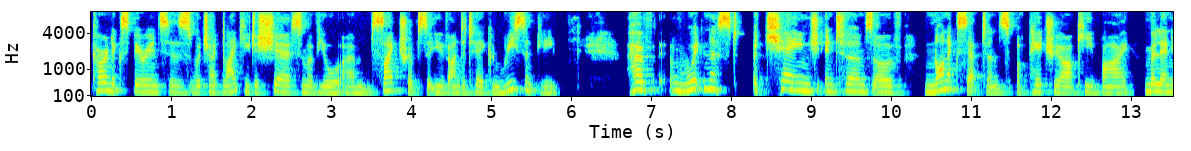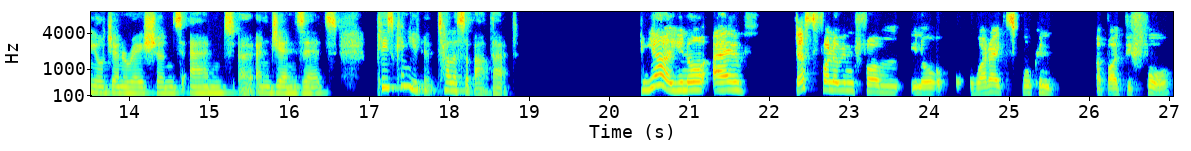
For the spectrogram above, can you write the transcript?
current experiences, which I'd like you to share some of your um, site trips that you've undertaken recently, have witnessed a change in terms of non acceptance of patriarchy by millennial generations and uh, and Gen Zs. Please, can you tell us about that? Yeah, you know, I've just following from, you know, what I'd spoken about before,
